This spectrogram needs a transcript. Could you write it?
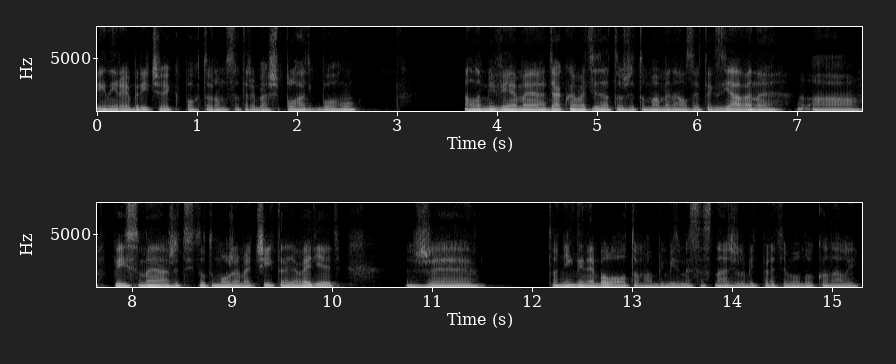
iný rebríček, po ktorom sa treba šplhať k Bohu. Ale my vieme a ďakujeme ti za to, že to máme naozaj tak zjavené v písme a že si to tu môžeme čítať a vedieť, že to nikdy nebolo o tom, aby my sme sa snažili byť pre tebou dokonali,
